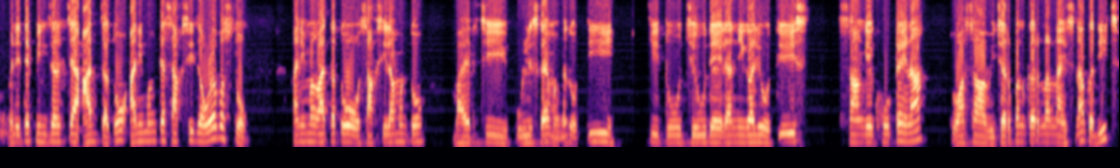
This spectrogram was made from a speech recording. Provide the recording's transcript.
म्हणजे त्या पिंजरच्या आत जातो आणि मग त्या साक्षी जवळ बसतो. आणि मग आता तो साक्षीला म्हणतो बाहेरची पोलीस काय म्हणत होती की तू जीव द्यायला निघाली होतीस? सांग एक खोट आहे ना? तू असा विचार पण करणार नाहीस ना कधीच?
